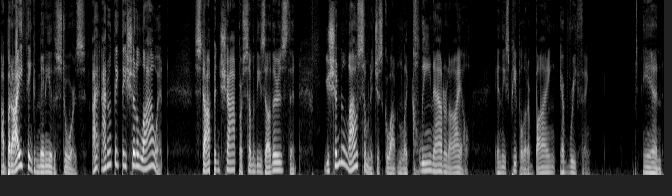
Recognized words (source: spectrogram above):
Uh, but I think many of the stores, I, I don't think they should allow it. Stop and Shop or some of these others that you shouldn't allow someone to just go out and like clean out an aisle and these people that are buying everything. And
